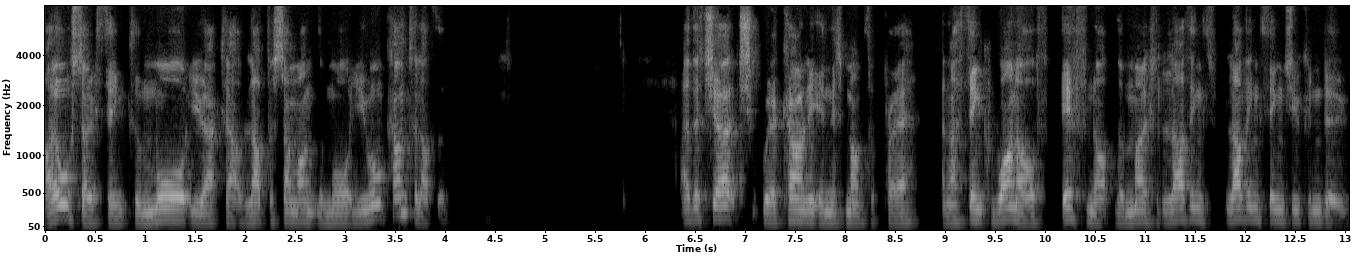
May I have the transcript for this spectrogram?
I also think the more you act out of love for someone, the more you will come to love them. At the church, we're currently in this month of prayer, and I think one of, if not the most loving, loving things you can do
